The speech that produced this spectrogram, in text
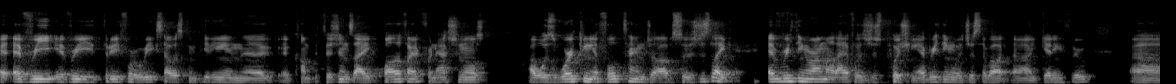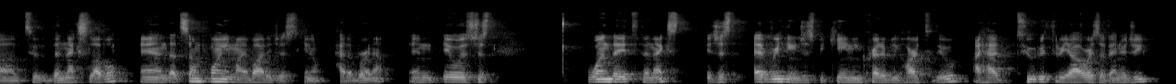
every every three four weeks i was competing in the uh, competitions. I qualified for nationals. I was working a full-time job. So it's just like everything around my life was just pushing. Everything was just about uh, getting through uh, to the next level. And at some point my body just you know had a burnout. And it was just one day to the next it just everything just became incredibly hard to do. I had two to three hours of energy.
